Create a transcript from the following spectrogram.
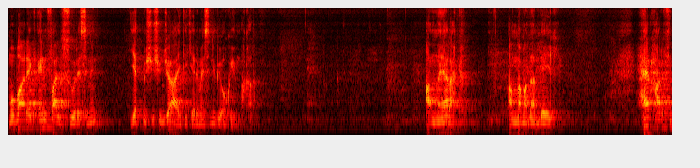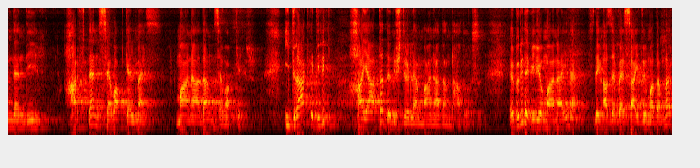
Mübarek Enfal suresinin 73. ayeti kerimesini bir okuyun bakalım. Anlayarak, anlamadan değil, her harfinden değil, harften sevap gelmez, manadan sevap gelir. İdrak edilip hayata dönüştürülen manadan daha doğrusu. Öbürü de biliyor manayı da, az evvel saydığım adamlar,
